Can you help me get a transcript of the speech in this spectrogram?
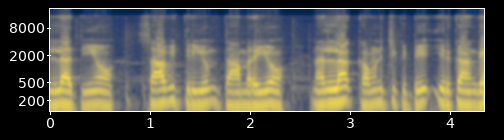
எல்லாத்தையும் சாவித்திரியும் தாமரையும் நல்லா கவனிச்சுக்கிட்டு இருக்காங்க.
